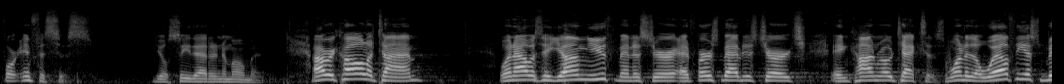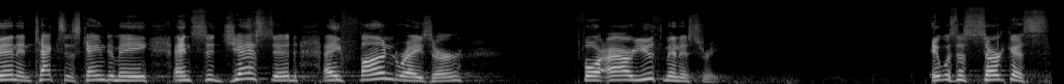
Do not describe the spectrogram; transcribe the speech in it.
for emphasis. You'll see that in a moment. I recall a time when I was a young youth minister at First Baptist Church in Conroe, Texas. One of the wealthiest men in Texas came to me and suggested a fundraiser for our youth ministry. It was a circus.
